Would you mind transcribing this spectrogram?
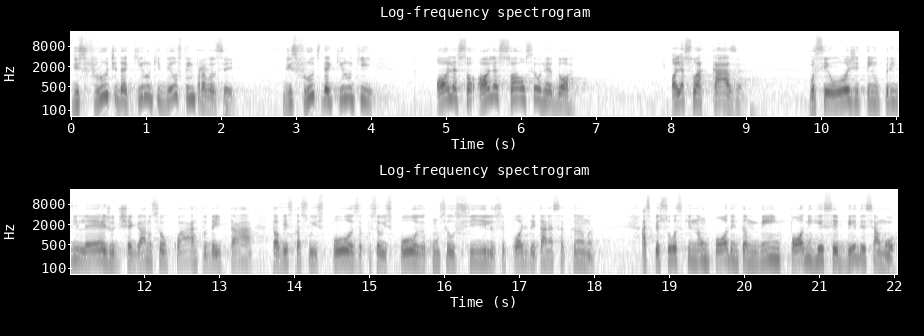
Desfrute daquilo que Deus tem para você. Desfrute daquilo que olha só, olha só ao seu redor. Olha a sua casa. Você hoje tem o privilégio de chegar no seu quarto, deitar, talvez com a sua esposa, com o seu esposo, com os seus filhos, você pode deitar nessa cama as pessoas que não podem também podem receber desse amor.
